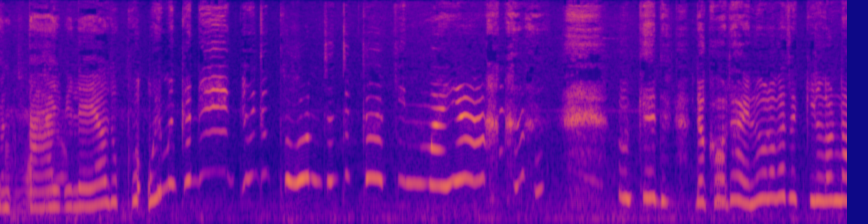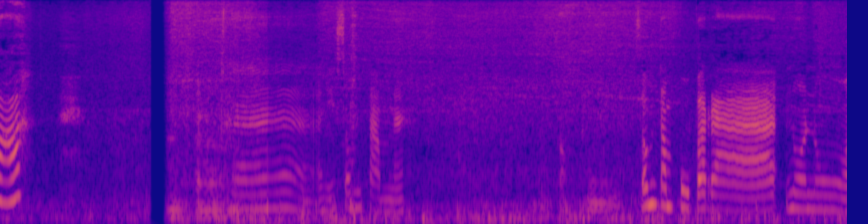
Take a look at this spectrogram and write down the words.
มันสงบตายไปแล้วทุกคนอุ้ยมันกระดิกเอ้ยทุก โอเคเดี๋ยวเดี๋ยวขอถ่ายรูปแล้วก็จะกินแล้วนะอืมอ่าค่ะ อันนี้ส้มตำนะตับปูส้มตำปูปลาร้านัวนัว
